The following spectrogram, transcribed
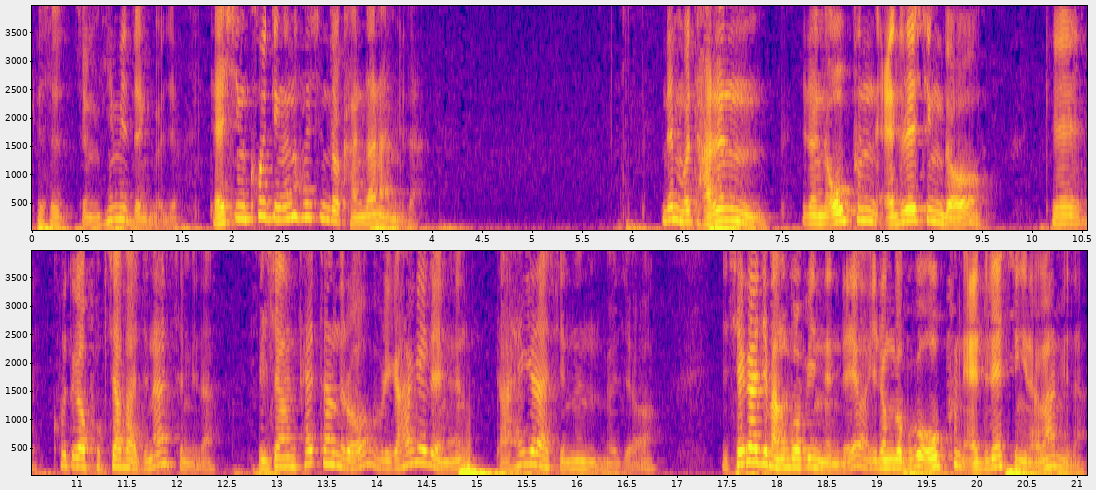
그래서 좀 힘이 드는 거죠. 대신 코딩은 훨씬 더 간단합니다. 근데 뭐 다른 이런 오픈 애드레싱도 코드가 복잡하지는 않습니다. 일정한 패턴으로 우리가 하게 되면 다 해결할 수 있는 거죠. 세 가지 방법이 있는데요. 이런 거 보고 오픈 애드레싱이라고 합니다.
